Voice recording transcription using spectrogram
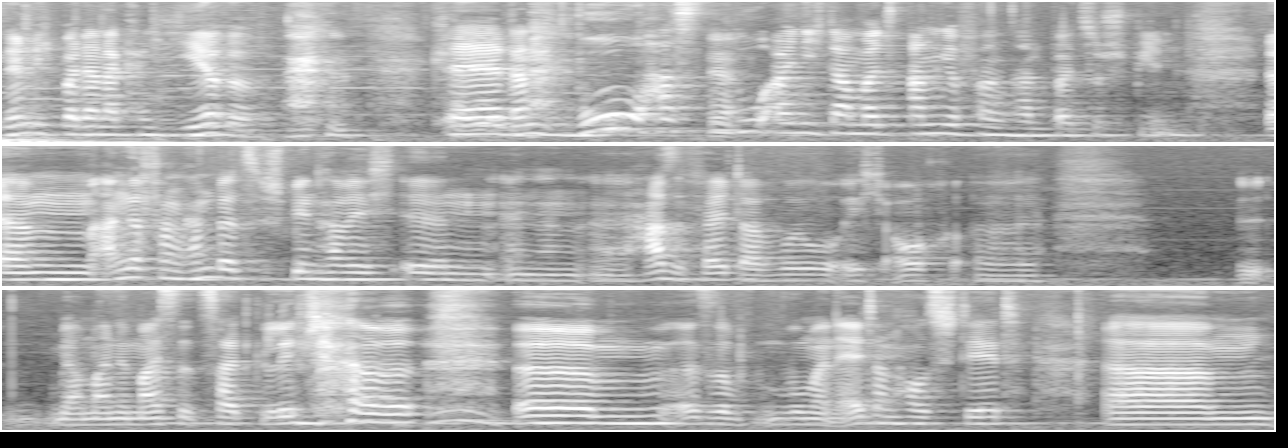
nämlich bei deiner Karriere. Okay. Äh, dann, wo hast Ja. du eigentlich damals angefangen, Handball zu spielen? Ähm, angefangen Handball zu spielen habe ich in, in äh, Hasefeld, da wo ich auch äh, ja, meine meiste Zeit gelebt habe, ähm, also wo mein Elternhaus steht. Ähm,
